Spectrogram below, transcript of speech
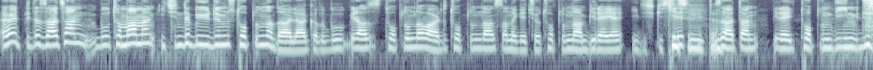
Evet bir de zaten bu tamamen içinde büyüdüğümüz toplumla da alakalı. Bu biraz toplumda vardı. Toplumdan sana geçiyor. Toplumdan bireye ilişkisi. Kesinlikle. Zaten birey toplum değil midir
